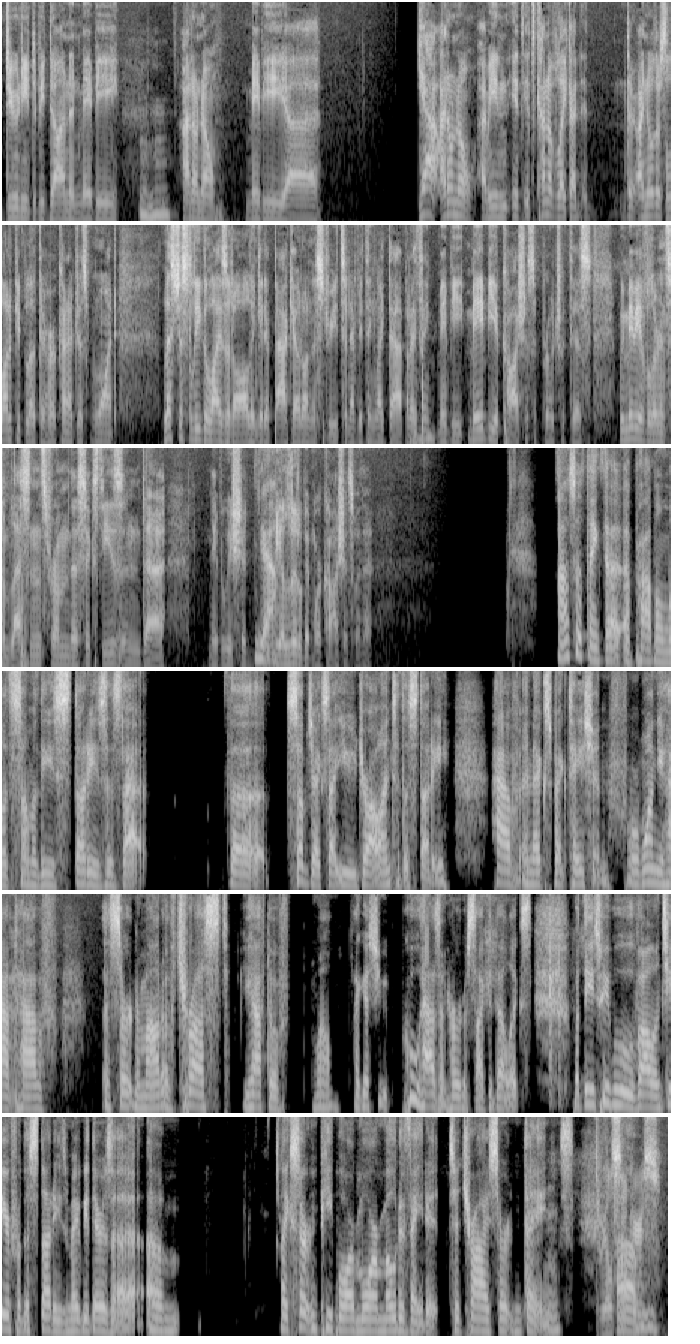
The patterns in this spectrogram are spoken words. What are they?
do need to be done, and maybe mm-hmm. I don't know, maybe uh, yeah, I don't know. I mean, it, it's kind of like I, there, I know there's a lot of people out there who kind of just want let's just legalize it all and get it back out on the streets and everything like that. But I think mm-hmm. maybe maybe a cautious approach with this. We maybe have learned some lessons from the '60s, and uh, maybe we should yeah. be a little bit more cautious with it. I also think that a problem with some of these studies is that the subjects that you draw into the study have an expectation. For one, you have to have a certain amount of trust. You have to, well, I guess you, who hasn't heard of psychedelics? But these people who volunteer for the studies, maybe there's a, um, like certain people are more motivated to try certain things. Thrill seekers. Um,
